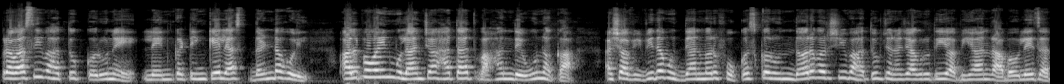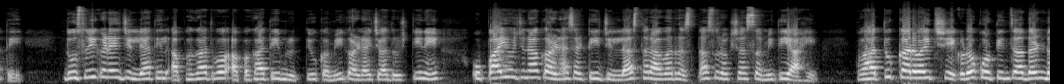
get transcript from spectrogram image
प्रवासी वाहतूक करू नये. लेन कटिंग केल्यास दंड होईल. अल्पवयीन मुलांच्या हातात वाहन देऊ नका. अशा विविध मुद्द्यांवर फोकस करून दरवर्षी वाहतूक जनजागृती अभियान राबवले जाते. दुसरीकडे जिल्ह्यातील अपघात व अपघाती मृत्यू कमी करण्याच्या दृष्टीने उपाययोजना करण्यासाठी जिल्हा स्तरावर रस्ता सुरक्षा समिती आहे. वाहतूक कारवाईत शेकडो कोटींचा दंड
